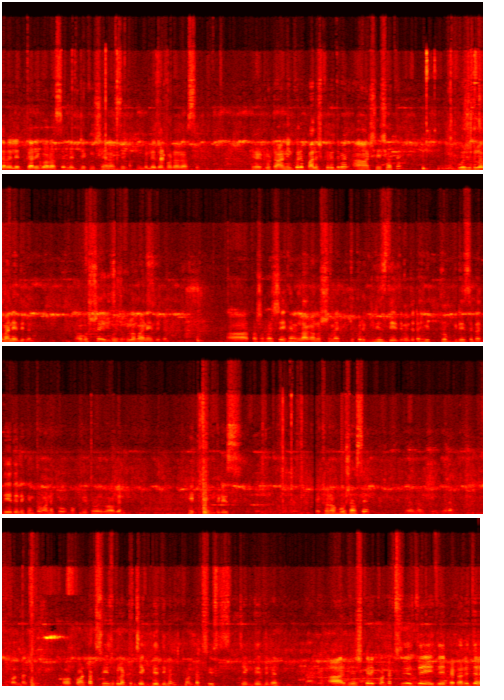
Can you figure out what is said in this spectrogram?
যারা লেদ কারিগর আছে, লেদ টেকনিশিয়ান আছে কিংবা লেদ অপারেটার আছে এটা একটু টার্নিং করে পালিশ করে দেবেন আর সেই সাথে বুশগুলো বানিয়ে দিবেন। অবশ্যই এই বুশগুলো বানিয়ে দিবেন। আর পাশাপাশি এখানে লাগানোর সময় একটু করে গ্রিস দিয়ে দেবেন। যেটা হিটপ্রুফ গ্রিস এটা দিয়ে দিলে কিন্তু অনেক উপকৃত হবেন। হিটপ্রুফ গ্রিস এখানেও বুশ আছে। কন্টাক্ট কন্ট্যাক্ট সুইচগুলো একটু চেক দিয়ে দিবেন কন্ট্যাক্ট সুইচ চেক দিয়ে দিবেন। আর বিশেষ করে কন্ট্যাক্ট সুইচের যে, এই যে ব্যাটারির যে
